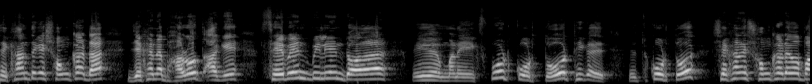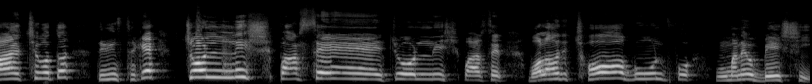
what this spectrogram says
সেখান থেকে সংখ্যাটা, যেখানে ভারত আগে সেভেন বিলিয়ন ডলার মানে এক্সপোর্ট করতো, ঠিক আছে, করতো, সেখানে সংখ্যাটা এবার বাড়া যাচ্ছে কত তিরিশ থেকে চল্লিশ পার্সেন্ট চল্লিশ পার্সেন্ট বলা হচ্ছে ছ গুণ মানে বেশি।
